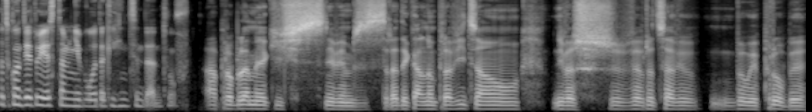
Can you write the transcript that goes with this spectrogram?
Odkąd ja tu jestem, nie było takich incydentów. A problemy jakieś, z, nie wiem, z radykalną prawicą, ponieważ we Wrocławiu były próby,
